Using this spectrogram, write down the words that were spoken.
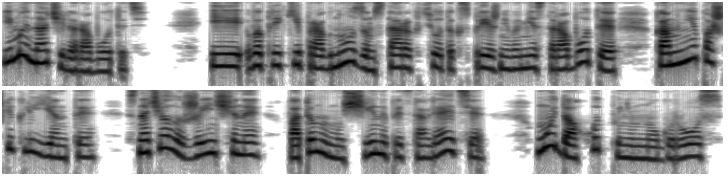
и мы начали работать. И, вопреки прогнозам старых теток с прежнего места работы, ко мне пошли клиенты. Сначала женщины, потом и мужчины, представляете? Мой доход понемногу рос.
